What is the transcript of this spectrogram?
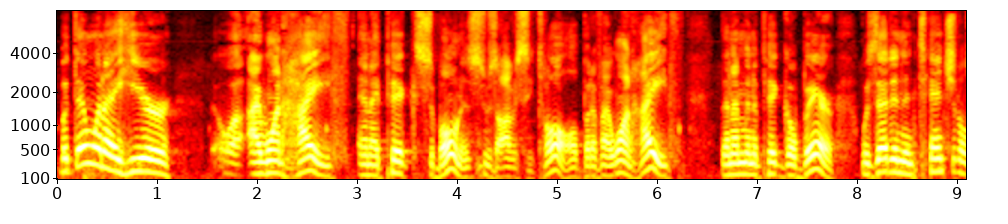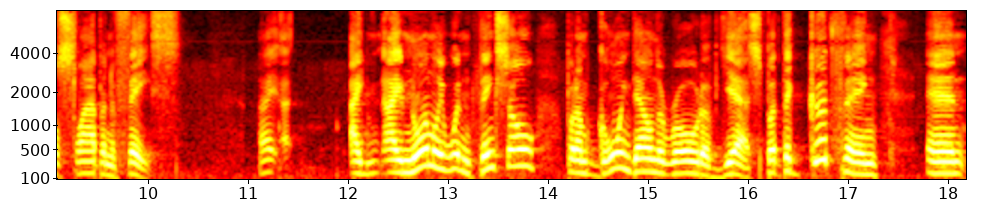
But then when I hear I want height and I pick Sabonis, who's obviously tall, but if I want height, then I'm going to pick Gobert. Was that an intentional slap in the face? I, I normally wouldn't think so, but I'm going down the road of yes. But the good thing, and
